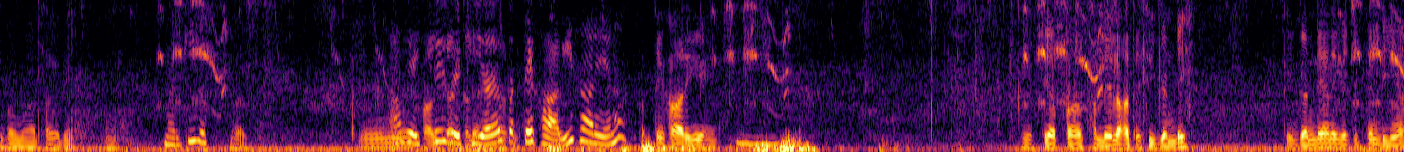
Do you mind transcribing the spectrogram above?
ਆਪਾਂ ਮਾਰ ਸਕਦੇ ਹਾਂ। ਮਰ ਗਈ ਬਸ। ਆ ਵੇਖੇ ਹੀ ਬੈਠੀ ਆ ਪੱਤੇ ਖਾ ਗਈ ਸਾਰੇ ਹਨਾ? ਪੱਤੇ ਖਾ ਰਹੀ ਹੈ। ਇਹ ਇੱਥੇ ਆਪਾਂ ਥੱਲੇ ਲਾਤੇ ਸੀ ਗੰਡੇ। ਤੇ ਗੰਡਿਆਂ ਦੇ ਵਿੱਚ ਭਿੰਡੀਆਂ।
